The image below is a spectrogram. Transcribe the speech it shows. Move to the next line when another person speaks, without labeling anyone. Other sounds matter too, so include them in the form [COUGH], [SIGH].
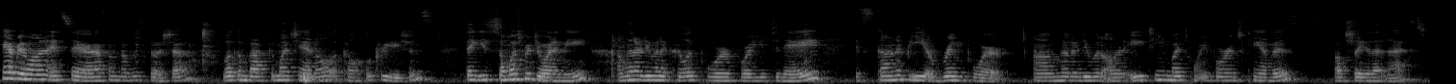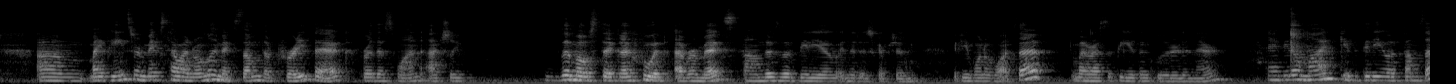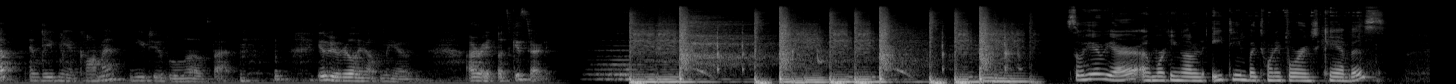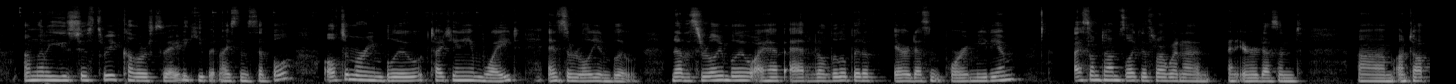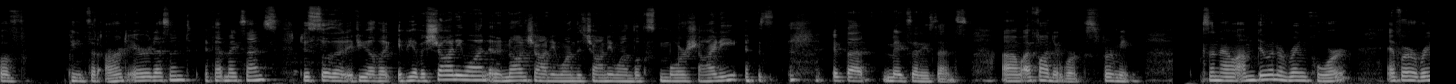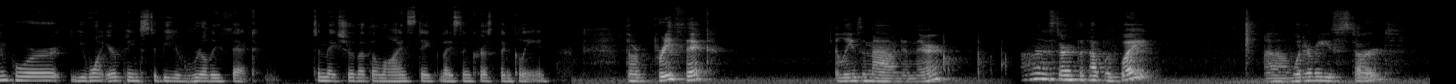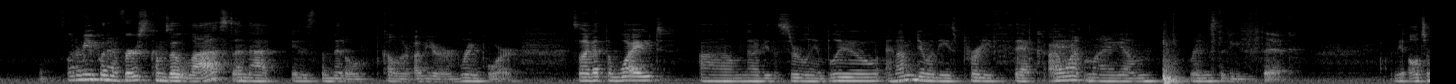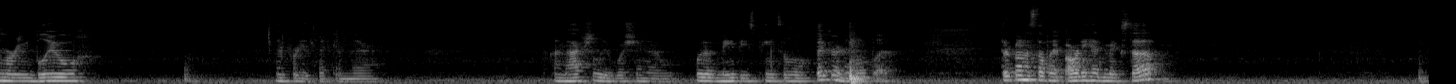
Hey everyone, it's Sarah from Nova Scotia. Welcome back to my channel, A Colorful Creations. Thank you so much for joining me. I'm gonna do an acrylic pour for you today. It's gonna be a ring pour. I'm gonna do it on an 18 by 24 inch canvas. I'll show you that next. Um, my paints are mixed how I normally mix them. They're pretty thick for this one. Actually, the most thick I [LAUGHS] would ever mix. Um, there's a video in the description if you wanna watch that. My recipe is included in there. And if you don't mind, give the video a thumbs up and leave me a comment. YouTube loves that. [LAUGHS] You'll be really helping me out. All right, let's get started. So here we are. I'm working on an 18 by 24 inch canvas. I'm going to use just three colors today to keep it nice and simple. Ultramarine blue, titanium white, and cerulean blue. Now the cerulean blue, I have added a little bit of iridescent pouring medium. I sometimes like to throw in an, an iridescent um, on top of paints that aren't iridescent, if that makes sense. Just so that if you have like if you have a shiny one and a non-shiny one, the shiny one looks more shiny, [LAUGHS] if that makes any sense. Um, I find it works for me. So now I'm doing a ring pour, and for a ring pour, you want your paints to be really thick to make sure that the lines stay nice and crisp and clean. They're pretty thick. It leaves a mound in there. I'm gonna start the cup with white. Um, whatever you start, Whatever you put in first comes out last, and that is the middle color of your ring pour. So I got the white, um, I'm gonna do the cerulean blue, and I'm doing these pretty thick. I want my um, rings to be thick. The ultramarine blue, they're pretty thick in there. I'm actually wishing I would have made these paints a little thicker now, but they're gonna stuff I already had mixed up.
